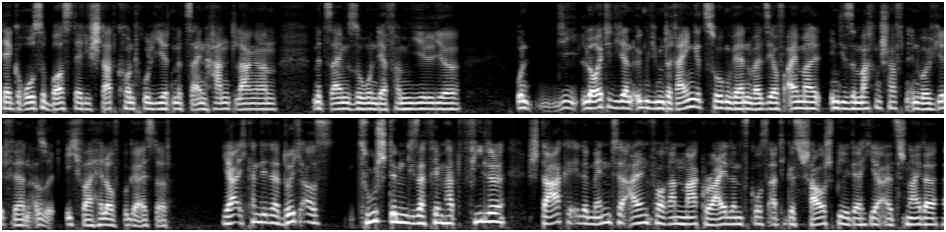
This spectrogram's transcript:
der große Boss, der die Stadt kontrolliert mit seinen Handlangern, mit seinem Sohn, der Familie und die Leute, die dann irgendwie mit reingezogen werden, weil sie auf einmal in diese Machenschaften involviert werden. Also ich war hellauf begeistert. Ja, ich kann dir da durchaus zustimmen. Dieser Film hat viele starke Elemente, allen voran Mark Rylance, großartiges Schauspiel, der hier als Schneider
